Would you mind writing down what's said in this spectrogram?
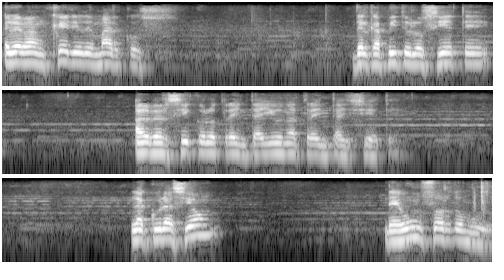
el Evangelio de Marcos del capítulo 7 al versículo 31 a 37. La curación de un sordo mudo.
